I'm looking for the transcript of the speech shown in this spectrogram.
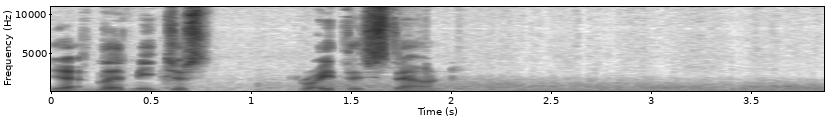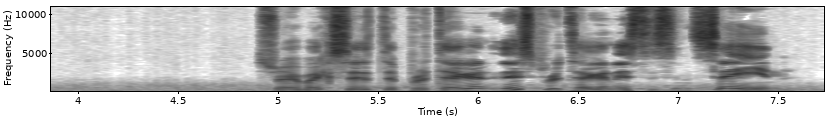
Yeah, let me just write this down. Strayback says the protagonist this protagonist is insane.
